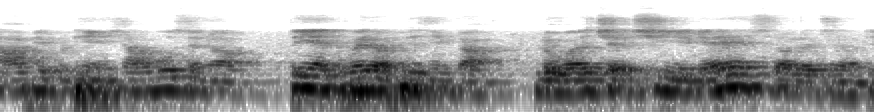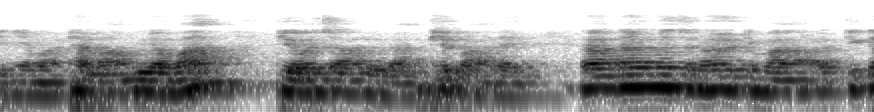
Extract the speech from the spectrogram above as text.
အားဖြင့်မထင်ရှားဖို့ဆိုတော့တင်းရဲ့တပည့်တော်ဖြစ်ခြင်းကလိုအပ်ချက်ရှိနေတယ်ဆိုတော့လည်းကျွန်တော်ဒီနေ့မှာထပ်လောင်းပြီးတော့မှ ပြောကြားလိုတာဖြစ်ပါတယ်အဲ့တော့အဲ့တော့ကျွန်တော်တို့ဒီမှာအဓိက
